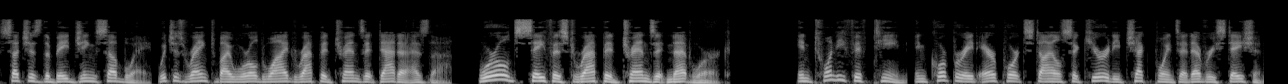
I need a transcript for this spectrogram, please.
such as the Beijing subway, which is ranked by Worldwide Rapid Transit Data as the world's safest rapid transit network, in 2015, incorporate airport-style security checkpoints at every station.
